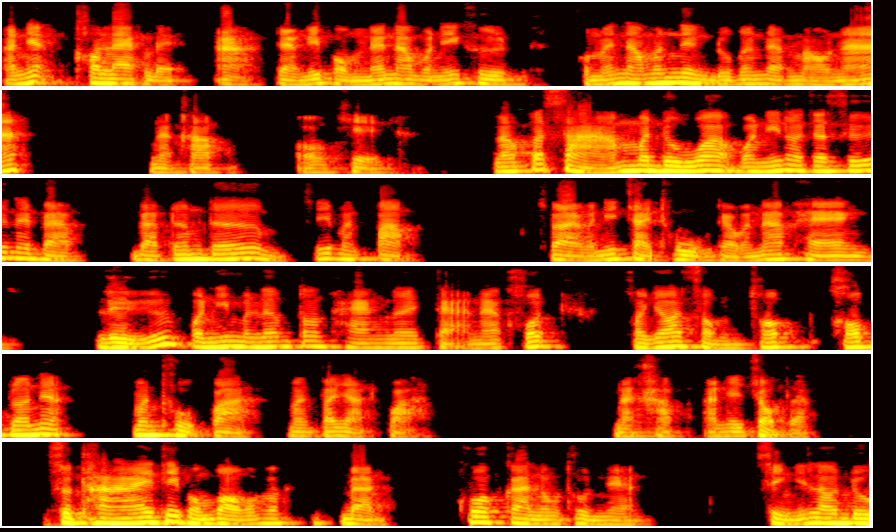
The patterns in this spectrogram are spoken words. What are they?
อันเนี้ยข้อแรกเลย อะอย่างที่ผมแนะนำวันนี้คือ ผมแนะนำว่าหนึ่งดูเป็นแบบเหมานะนะครับ โอเค แล้วก็สามมาดูว่าวันนี้เราจะซื้อในแบบแบบเดิมๆที่มันปรับจ่ายวันนี้จ่ายถูกแต่วันหน้าแพง หรือวันนี้มันเริ่มต้นแพงเลย แต่อนาคตพอยอดสมทบครบแล้วเนี่ย มันถูกกว่า มันประหยัดกว่า นะครับ อันนี้จบแล้ว สุดท้ายที่ผมบอกว่าแบบควบการลงทุนเนี่ย สิ่งที่เราดู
